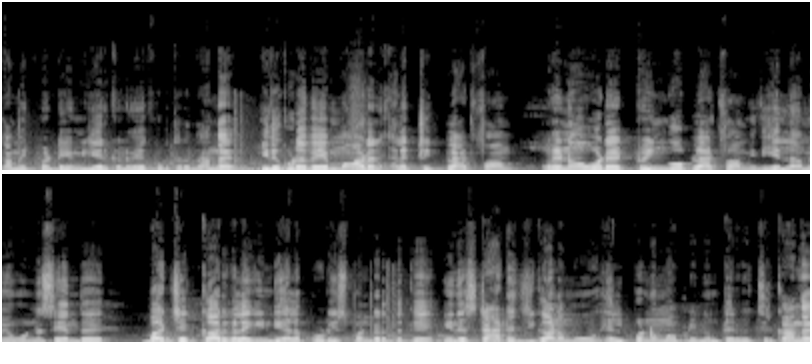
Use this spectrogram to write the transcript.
கமிட்மெண்ட்டையும் ஏற்கனவே கொடுத்துருந்தாங்க. இது கூடவே மாடர்ன் எலக்ட்ரிக் பிளாட்ஃபார்ம் ரெனோவோட ட்விங்கோ பிளாட்ஃபார்ம் இது எல்லாமே ஒன்று சேர்ந்து பட்ஜெட் கார்களை இந்தியாவில் ப்ரொடியூஸ் பண்ணுறதுக்கு இந்த ஸ்ட்ராட்டஜிக்கான மூவ் ஹெல்ப் பண்ணும் அப்படின்னு தெரிவிச்சிருக்காங்க.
